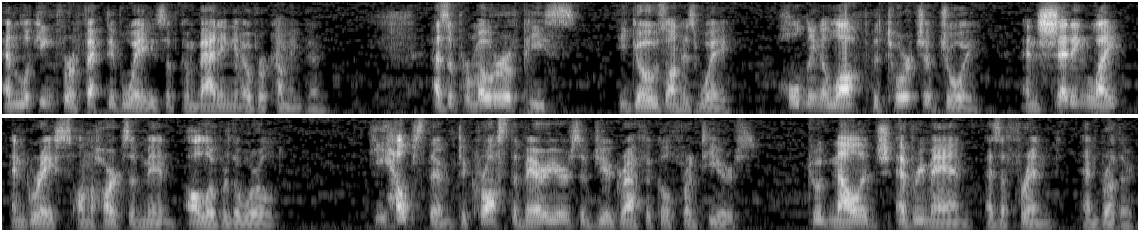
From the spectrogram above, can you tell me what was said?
and looking for effective ways of combating and overcoming them. As a promoter of peace, he goes on his way, holding aloft the torch of joy and shedding light and grace on the hearts of men all over the world. He helps them to cross the barriers of geographical frontiers, to acknowledge every man as a friend and brother.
